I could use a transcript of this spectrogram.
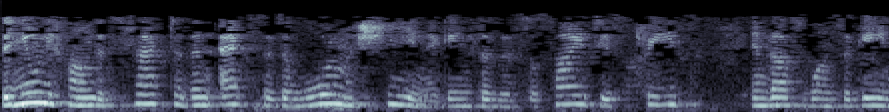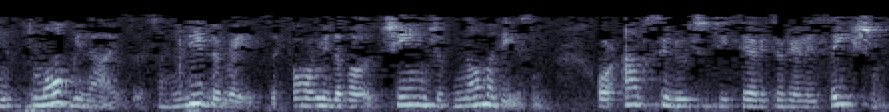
The newly founded sect then acts as a war machine against the society's creeds and thus once again mobilizes and liberates the formidable change of nomadism or absolute deterritorialization.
